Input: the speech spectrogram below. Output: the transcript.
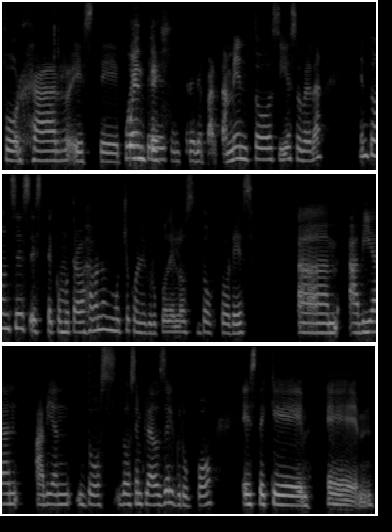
forjar este, puentes, entre departamentos y eso, ¿verdad? Entonces, este, como trabajábamos mucho con el grupo de los doctores, habían, habían dos, dos, empleados del grupo este, que, em,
